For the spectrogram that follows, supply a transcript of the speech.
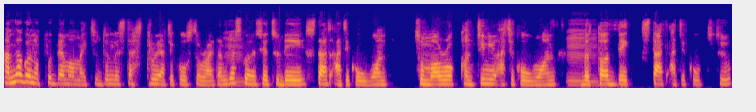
i'm not going to put them on my to-do list as three articles to write. I'm just Mm. going to say today start article one tomorrow continue article one the mm, third day start article 2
